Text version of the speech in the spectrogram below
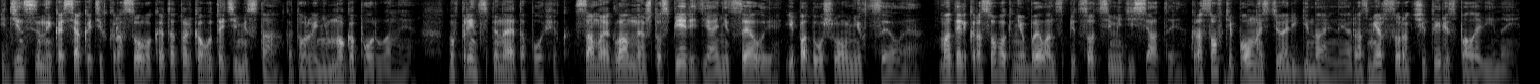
Единственный косяк этих кроссовок это только вот эти места, которые немного порванные. Ну, в принципе, на это пофиг. Самое главное, что спереди они целые и подошва у них целая. Модель кроссовок New Balance 570. Кроссовки полностью оригинальные, размер 44 с половиной.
